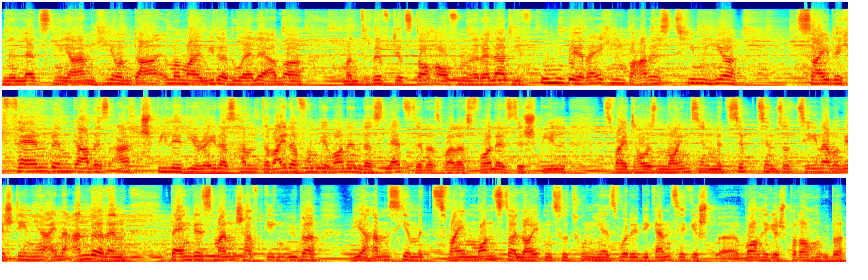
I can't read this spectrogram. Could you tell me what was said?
in den letzten Jahren hier und da immer mal wieder Duelle, aber man trifft jetzt doch auf ein relativ unberechenbares Team hier. Seit ich Fan bin, gab es acht Spiele. Die Raiders haben drei davon gewonnen. Das letzte, das war das vorletzte Spiel 2019 mit 17 zu 10. Aber wir stehen hier einer anderen Bengals-Mannschaft gegenüber. Wir haben es hier mit zwei Monsterleuten zu tun. Hier es wurde die ganze Ges äh, Woche gesprochen über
